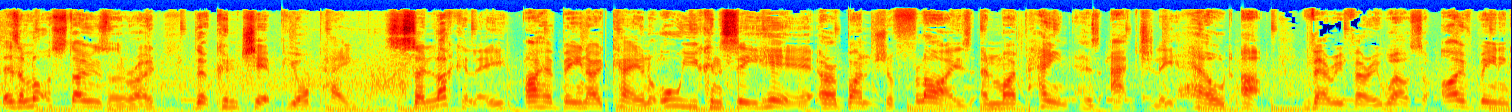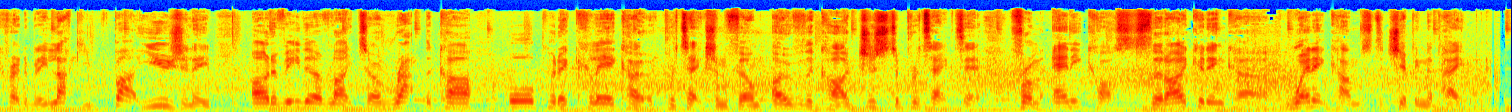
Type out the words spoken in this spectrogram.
there's a lot of stones on the road that can chip your paint. So luckily, I have been okay, and all you can see here are a bunch of flies, and my paint has actually held up very, very well. So I've been incredibly lucky, but usually I'd have either have liked to wrap the car or put a clear coat of protection film over the car just to protect it from any costs that I could incur when it comes to chipping the paint.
